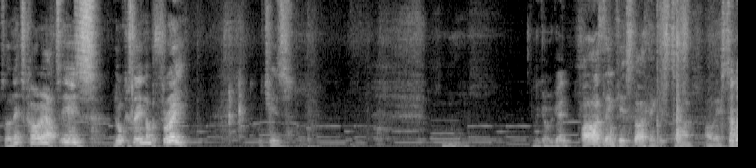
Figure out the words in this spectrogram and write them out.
So the next card out is Yorkist lead number three, which is hmm. we go again. I think it's I think it's time. I think it's time. For,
